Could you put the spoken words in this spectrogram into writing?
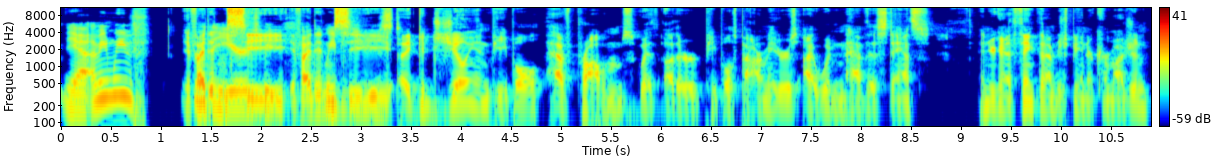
yeah, I mean we've If I didn't years, see, if I didn't see used- a gajillion people have problems with other people's power meters, I wouldn't have this stance. And you're going to think that I'm just being a curmudgeon,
